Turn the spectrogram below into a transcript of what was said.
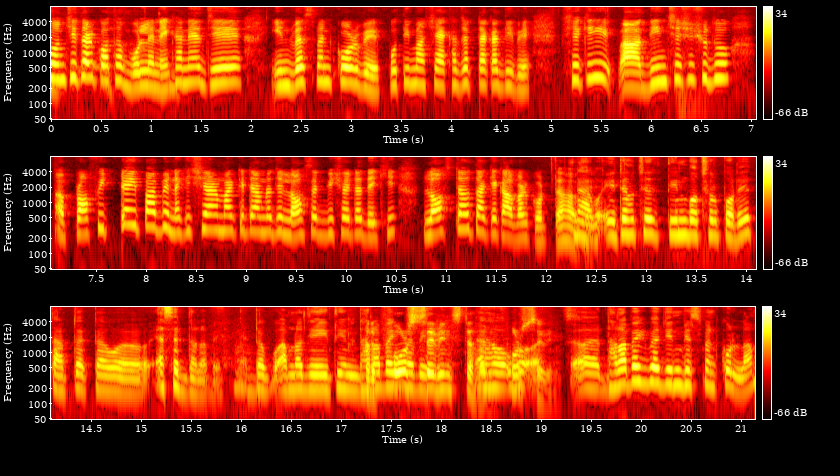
সঞ্চিতার কথা বললেন এখানে যে ইনভেস্টমেন্ট করবে প্রতি মাসে এক হাজার টাকা দিবে সে কি দিন শেষে শুধু প্রফিটটাই পাবে নাকি শেয়ার মার্কেটে আমরা যে লসের বিষয়টা দেখি লসটাও তাকে কাভার করতে হবে? না এটা হচ্ছে তিন বছর পরে তার তো একটা অ্যাসেট দাঁড়াবে। একটা আমরা যে এই তিন ধারাবাহিকভাবে ধারাবাহিকভাবে যে ইনভেস্টমেন্ট করলাম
